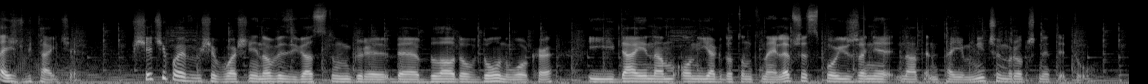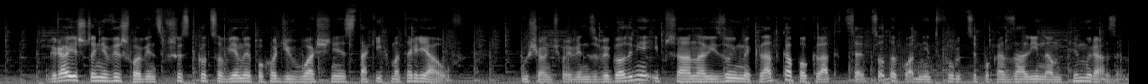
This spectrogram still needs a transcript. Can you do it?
Cześć, witajcie. W sieci pojawił się właśnie nowy zwiastun gry The Blood of Dawnwalker i daje nam on jak dotąd najlepsze spojrzenie na ten tajemniczy, mroczny tytuł. Gra jeszcze nie wyszła, więc wszystko co wiemy pochodzi właśnie z takich materiałów. Usiądźmy więc wygodnie i przeanalizujmy klatka po klatce, co dokładnie twórcy pokazali nam tym razem.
